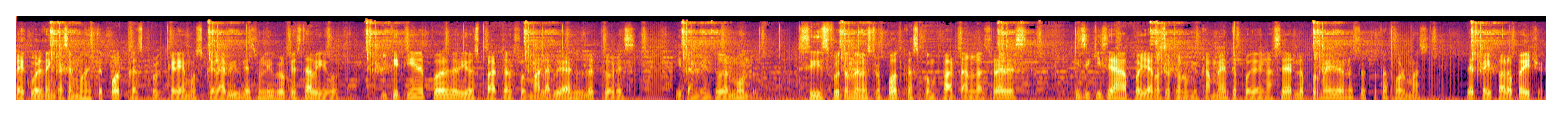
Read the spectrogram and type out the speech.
Recuerden que hacemos este podcast porque creemos que la Biblia es un libro que está vivo y que tiene el poder de Dios para transformar la vida de sus lectores y también todo el mundo. Si disfrutan de nuestro podcast, compartan las redes y si quisieran apoyarnos económicamente pueden hacerlo por medio de nuestras plataformas de PayPal o Patreon.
